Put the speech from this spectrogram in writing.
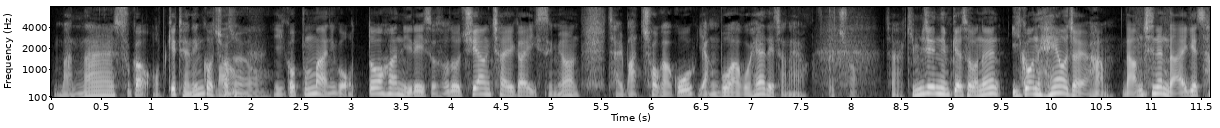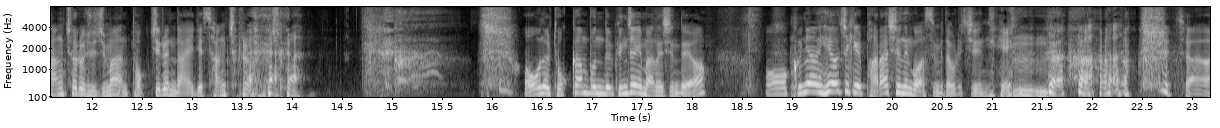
만날 수가 없게 되는 거죠. 맞아요. 이것뿐만 아니고 어떠한 일에 있어서도 취향 차이가 있으면 잘 맞춰가고 양보하고 해야 되잖아요. 그렇죠. 자, 김지은님께서는 이건 헤어져야 함. 남친은 나에게 상처를 주지만 덕질은 나에게 상처를 안 줘. 어, 오늘 독한 분들 굉장히 많으신데요. 어, 그냥 헤어지길 바라시는 것 같습니다, 우리 지은님. 자,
